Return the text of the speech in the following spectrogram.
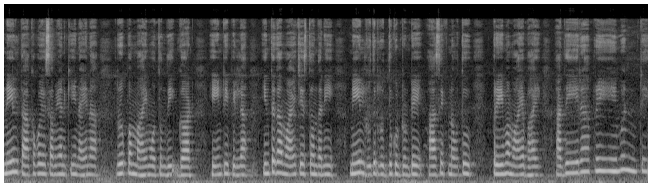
నీళ్ళు తాకబోయే సమయానికి నయన రూపం మాయమవుతుంది. గాడ్ ఏంటి పిల్ల ఇంతగా మాయ చేస్తోందని నీళ్ళు రుదు రుద్దుకుంటుంటే ఆసిఫ్ నవ్వుతూ ప్రేమ మాయభాయ్ అదేరా ప్రేమంటే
